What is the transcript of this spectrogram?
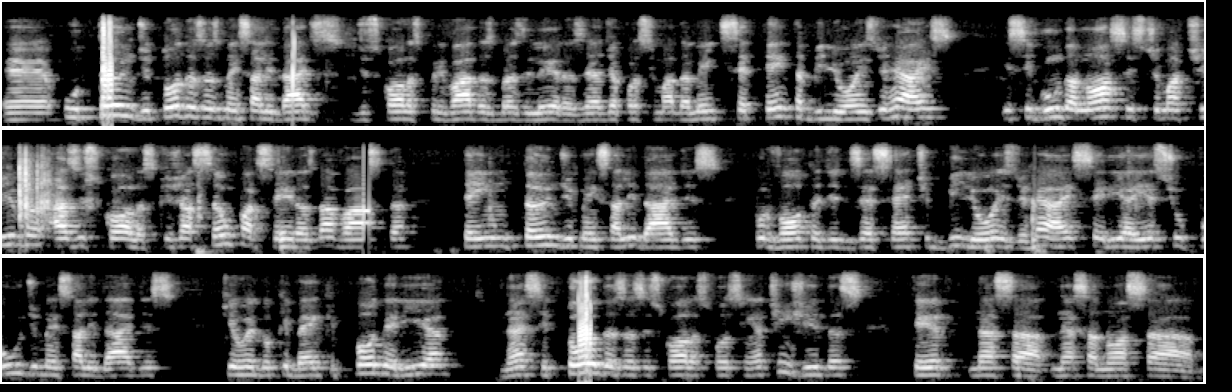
É, o TAM de todas as mensalidades de escolas privadas brasileiras é de aproximadamente 70 bilhões de reais, e segundo a nossa estimativa, as escolas que já são parceiras da Vasta têm um TAM de mensalidades por volta de 17 bilhões de reais. Seria esse o pool de mensalidades que o EducBank poderia, né, se todas as escolas fossem atingidas, ter nessa, nessa nossa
